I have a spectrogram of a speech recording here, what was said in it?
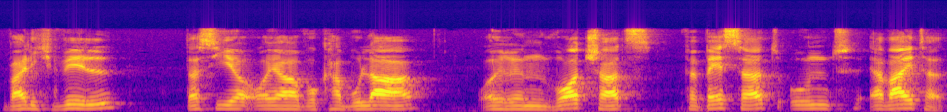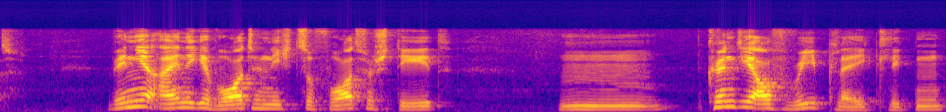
weil ich will, dass ihr euer Vokabular, euren Wortschatz verbessert und erweitert. Wenn ihr einige Worte nicht sofort versteht, hm, könnt ihr auf Replay klicken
